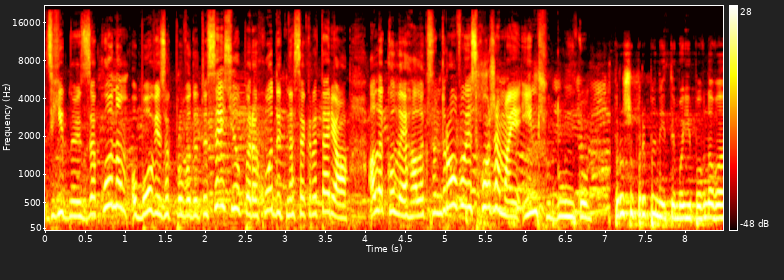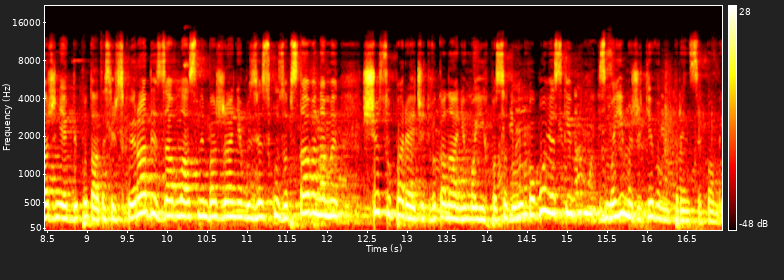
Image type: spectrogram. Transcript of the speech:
Згідно із законом, обов'язок проводити сесію переходить на секретаря. Але колега Олександрової, схоже, має іншу думку. Прошу припинити мої повноваження як депутата сільської ради за власним бажанням у зв'язку з обставинами, що суперечать виконанню моїх посадових обов'язків з моїми життєвими принципами.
